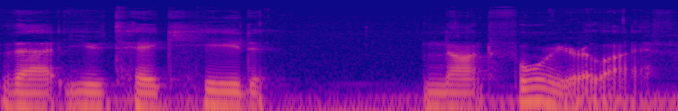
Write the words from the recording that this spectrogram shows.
that you take heed not for your life.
